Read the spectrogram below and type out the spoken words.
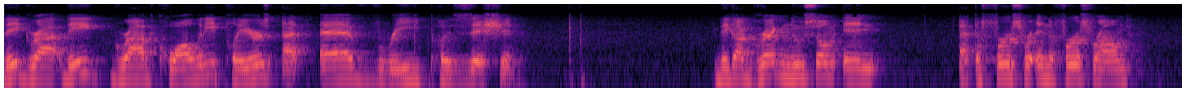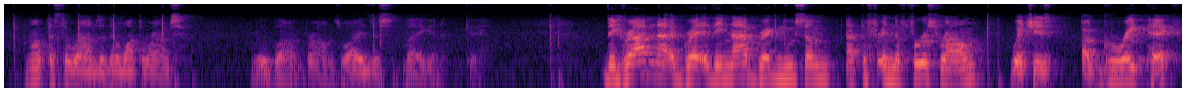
They gra- they grabbed quality players at every position. They got Greg Newsome in at the first in the first round. No, that's the Rams. I didn't want the Rams. The Browns? Why is this lagging? Okay. They grabbed that. They nabbed Greg Newsome at the in the first round which is a great pick.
